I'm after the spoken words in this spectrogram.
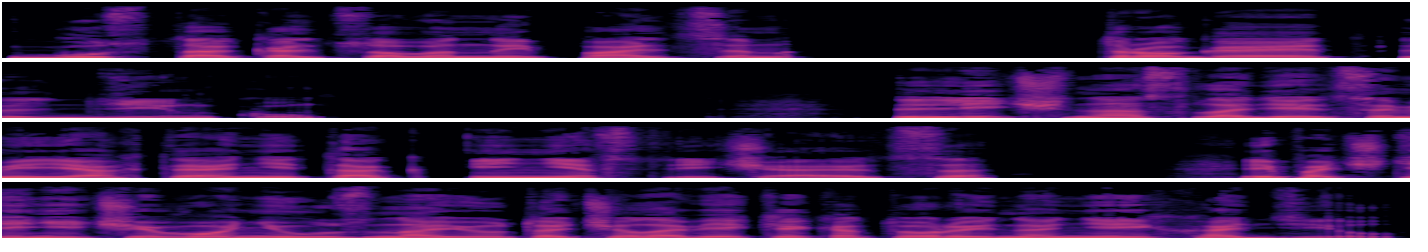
густо окольцованный пальцем, трогает льдинку. Лично с владельцами яхты они так и не встречаются и почти ничего не узнают о человеке, который на ней ходил.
